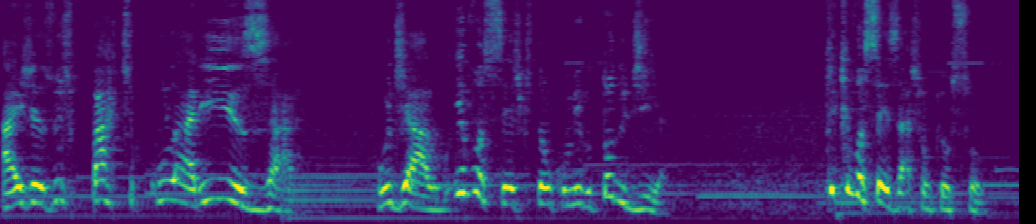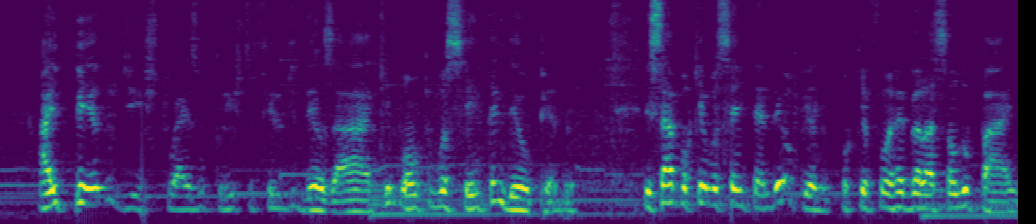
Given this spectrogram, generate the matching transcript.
Aí Jesus particulariza o diálogo. E vocês que estão comigo todo dia? Que, que vocês acham que eu sou? Aí Pedro diz: Tu és o Cristo, filho de Deus. Ah, que bom que você entendeu, Pedro. E sabe por que você entendeu, Pedro? Porque foi uma revelação do Pai.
